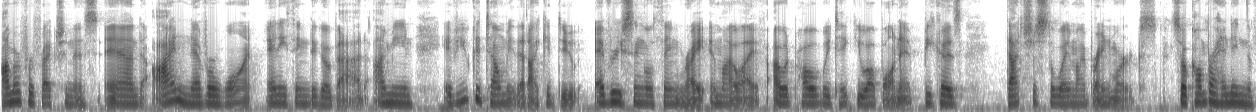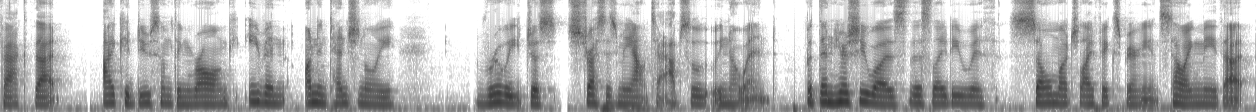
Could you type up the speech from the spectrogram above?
I'm a perfectionist and I never want anything to go bad. I mean, if you could tell me that I could do every single thing right in my life, I would probably take you up on it because that's just the way my brain works. So, comprehending the fact that I could do something wrong, even unintentionally, really just stresses me out to absolutely no end. But then here she was, this lady with so much life experience, telling me that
